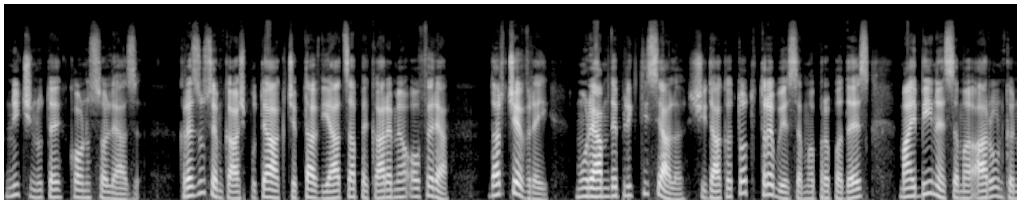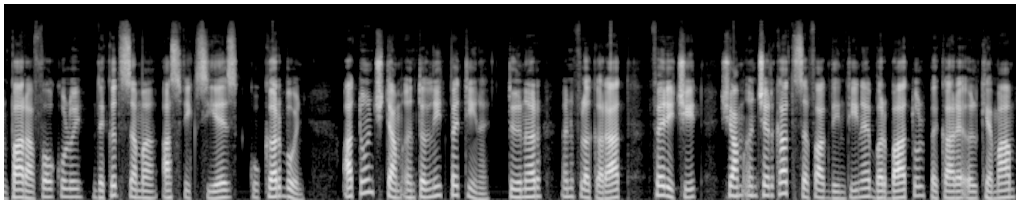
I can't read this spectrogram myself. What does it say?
nici nu te consolează. Crezusem că aș putea accepta viața pe care mi-o oferea. Dar ce vrei? Muream de plictiseală și dacă tot trebuie să mă prăpădesc, mai bine să mă arunc în para focului decât să mă asfixiez cu cărbuni. Atunci te-am întâlnit pe tine, tânăr, înflăcărat, fericit și am încercat să fac din tine bărbatul pe care îl chemam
